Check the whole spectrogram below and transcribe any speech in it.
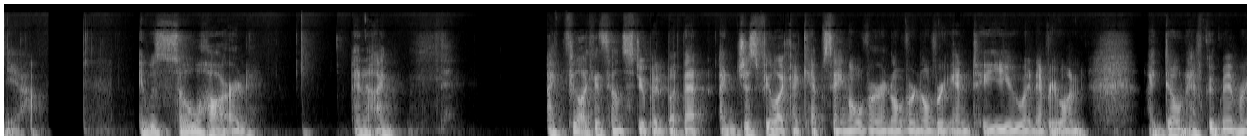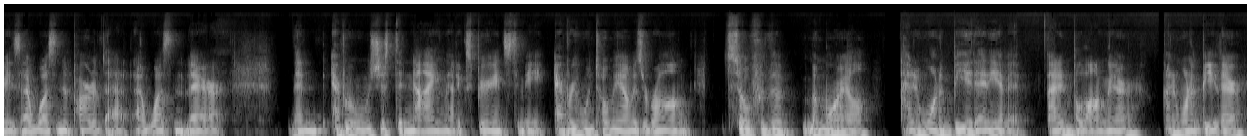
Yeah. It was so hard. And I I feel like it sounds stupid, but that I just feel like I kept saying over and over and over again to you and everyone I don't have good memories. I wasn't a part of that. I wasn't there. And everyone was just denying that experience to me. Everyone told me I was wrong. So for the memorial, I didn't want to be at any of it. I didn't belong there. I didn't want to be there.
